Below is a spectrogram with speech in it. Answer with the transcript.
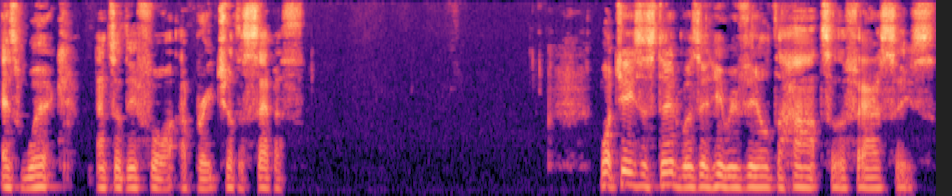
as work, and so therefore a breach of the Sabbath. What Jesus did was that he revealed the hearts of the Pharisees.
